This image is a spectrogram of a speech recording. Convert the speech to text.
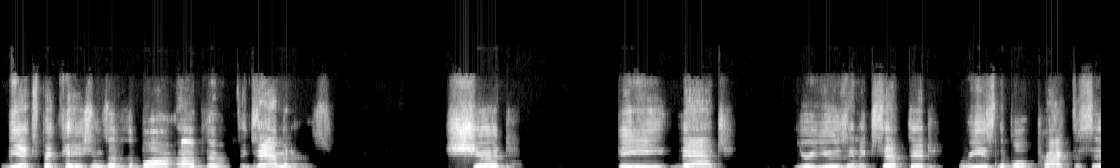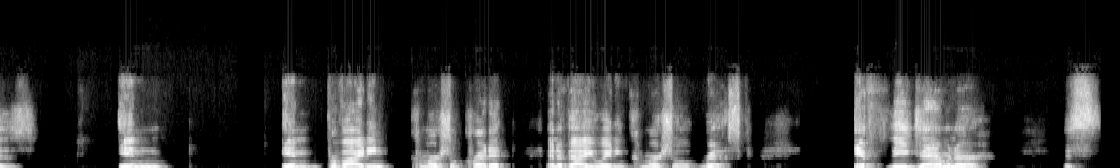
the expectations of the bar of the examiners should be that you're using accepted reasonable practices in in providing commercial credit and evaluating commercial risk if the examiner is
